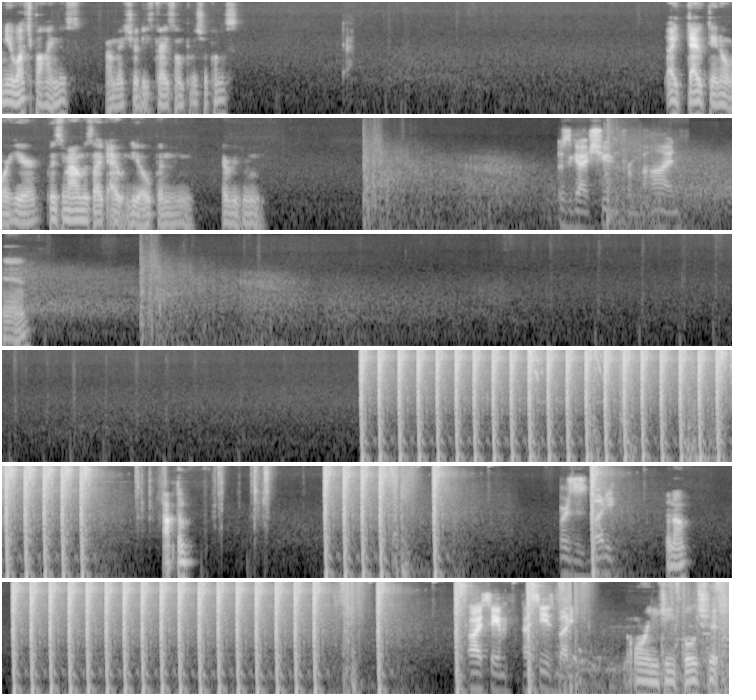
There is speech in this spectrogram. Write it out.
Can you watch behind us? I'll make sure these guys don't push up on us. Yeah. I doubt they know we're here because your man was like out in the open. Everything. There's a guy shooting from behind. Yeah. Knocked him. Where's his buddy? Don't know. Oh, I see him. I see his buddy. Orangey bullshit.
